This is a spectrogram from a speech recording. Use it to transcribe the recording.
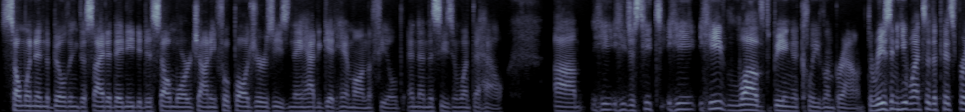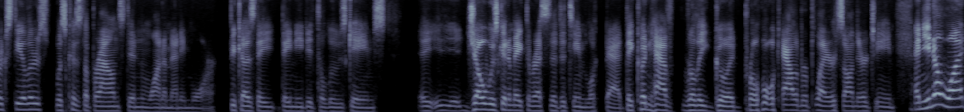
someone in the building decided they needed to sell more Johnny football jerseys and they had to get him on the field. And then the season went to hell. Um, he he just he he he loved being a Cleveland Brown. The reason he went to the Pittsburgh Steelers was because the Browns didn't want him anymore because they they needed to lose games. Joe was going to make the rest of the team look bad. They couldn't have really good Pro Bowl caliber players on their team. And you know what?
